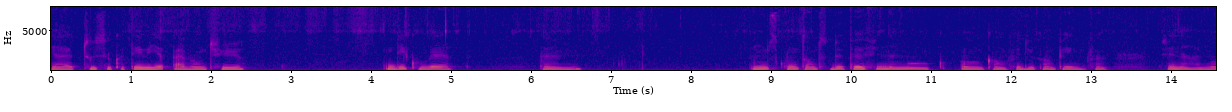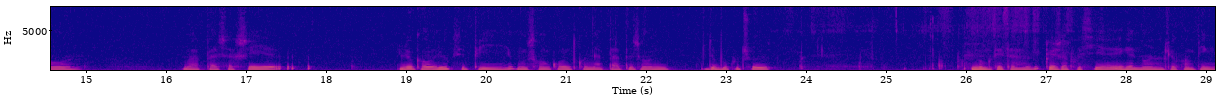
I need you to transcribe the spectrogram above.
il y a tout ce côté, oui, aventure, découverte. Euh, on se contente de peu finalement quand on fait du camping. Généralement, euh, on va pas chercher euh, le grand luxe et puis on se rend compte qu'on n'a pas besoin de beaucoup de choses. Donc c'est ça que j'apprécie également avec le camping.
